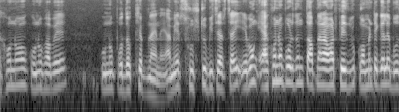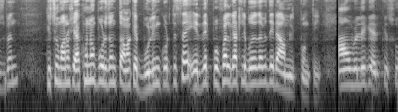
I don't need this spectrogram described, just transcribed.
এখনও কোনোভাবে কোনো পদক্ষেপ নেয় নাই। আমি এর সুষ্ঠু বিচার চাই এবং এখনও পর্যন্ত আপনারা আমার ফেসবুক কমেন্টে গেলে বুঝবেন, কিছু মানুষ এখনও পর্যন্ত আমাকে বুলিং করতেছে। এদের প্রোফাইল ঘাটলে বোঝা যাবে যে এটা আমলিকপন্থী। আওয়ামী লীগের কিছু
